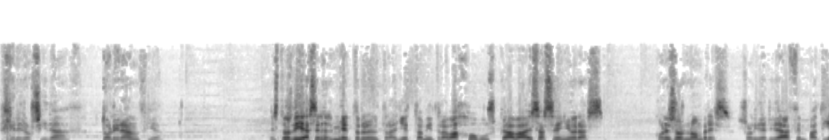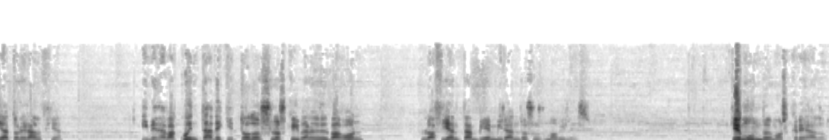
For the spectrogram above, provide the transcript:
generosidad, tolerancia. Estos días en el metro, en el trayecto a mi trabajo, buscaba a esas señoras con esos nombres, solidaridad, empatía, tolerancia, y me daba cuenta de que todos los que iban en el vagón lo hacían también mirando sus móviles. ¿Qué mundo hemos creado?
